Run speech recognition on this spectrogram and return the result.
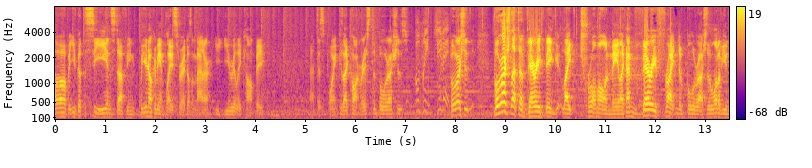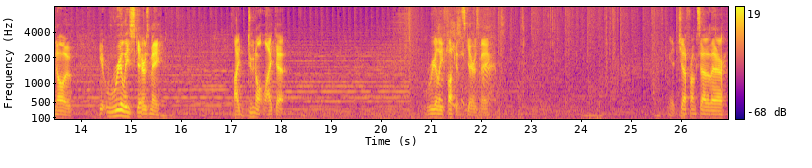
Oh, but you've got the CE and stuff, but you're not gonna be in place for it, doesn't matter. You, you really can't be at this point, because I can't risk the bull rushes. Compris. Bull Rush, is, Bull Rush left a very big, like, trauma on me. Like, I'm very frightened of Bull Rush, as a lot of you know. It really scares me. I do not like it. Really fucking scares me. Get Jeff Runks out of there.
